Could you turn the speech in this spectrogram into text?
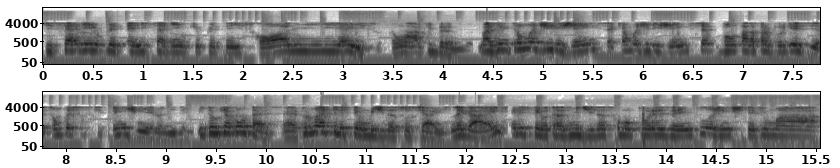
que seguem o PT e seguem o que o PT escolhe, e é isso, estão lá vibrando. Mas entrou uma dirigência que é uma dirigência voltada para a burguesia, são pessoas que têm dinheiro ali dentro. Então o que acontece? É, por mais que eles tenham medidas sociais legais, eles têm outras medidas, como por exemplo, a gente teve uma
